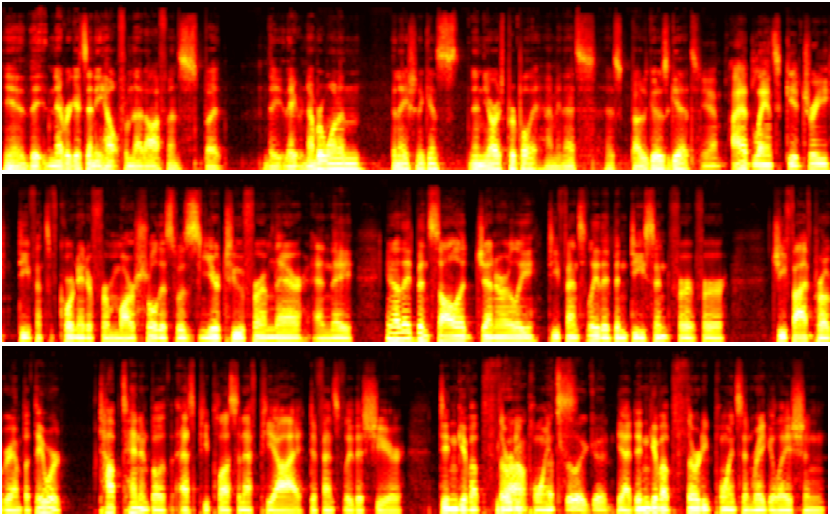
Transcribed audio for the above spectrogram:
yeah, it never gets any help from that offense, but they they number one in the nation against in yards per play. I mean, that's that's about as good as it gets. Yeah, I had Lance Guidry, defensive coordinator for Marshall. This was year two for him there, and they, you know, they'd been solid generally defensively. They've been decent for for G five program, but they were top ten in both SP plus and FPI defensively this year. Didn't give up thirty wow, points. That's really good. Yeah, didn't give up thirty points in regulation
